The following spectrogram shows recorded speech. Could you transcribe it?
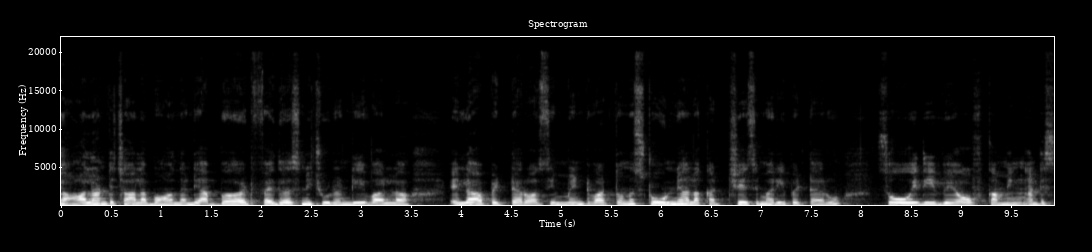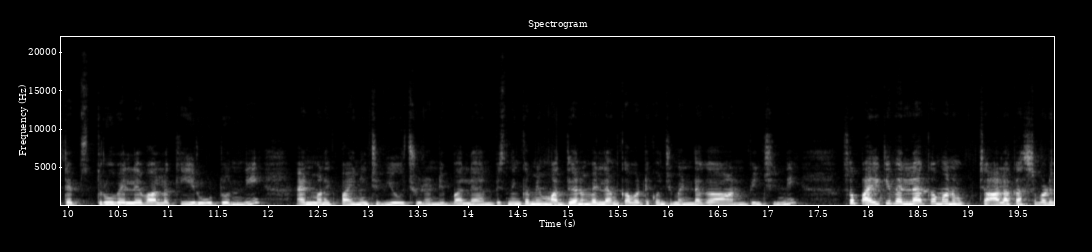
చాలా అంటే చాలా బాగుందండి. ఆ బర్డ్ ఫెదర్స్ని చూడండి. వాళ్ళ ఎలా పెట్టారో ఆ సిమెంట్ వాటితోనూ స్టోన్ని అలా కట్ చేసి మరీ పెట్టారు. సో ఇది వే ఆఫ్ కమింగ్ అంటే స్టెప్స్ త్రూ వెళ్ళే వాళ్ళకి ఈ రూట్ ఉంది. అండ్ మనకి పైనుంచి వ్యూ చూడండి భలే అనిపిస్తుంది. ఇంకా మేము మధ్యాహ్నం వెళ్ళాం కాబట్టి కొంచెం ఎండగా అనిపించింది. సో పైకి వెళ్ళాక మనం చాలా కష్టపడి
